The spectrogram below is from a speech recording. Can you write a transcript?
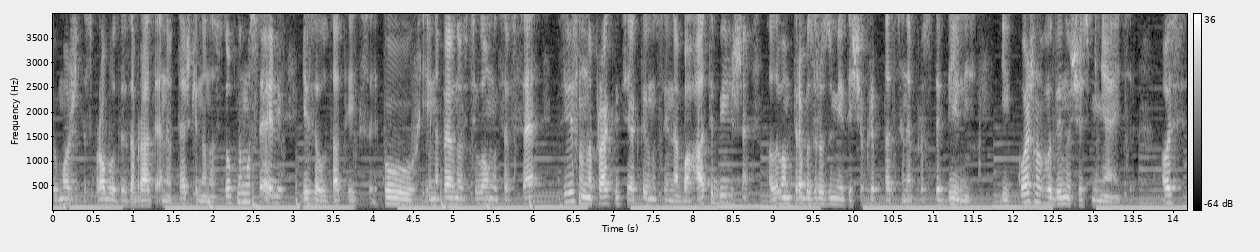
ви можете спробувати забрати NFT-шки на наступному сейлі і залутати ікси. Ух, і напевно в цілому це все. Звісно, на практиці активностей набагато більше, але вам треба зрозуміти, що крипта це не про стабільність, і кожну годину щось міняється. Ось,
